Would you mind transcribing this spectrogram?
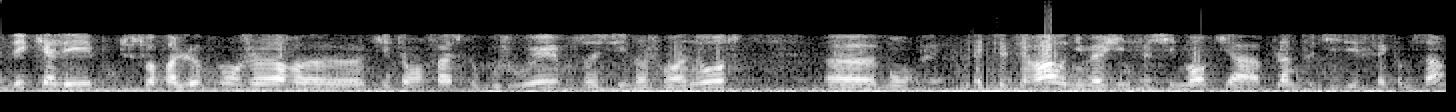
décaler pour que ce soit pas le plongeur qui était en face que vous jouez, vous essayez d'en jouer un autre, euh, bon, etc. On imagine facilement qu'il y a plein de petits effets comme ça.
